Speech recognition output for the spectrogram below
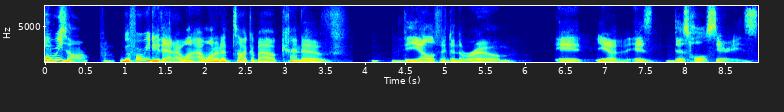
theme we- song. before we do that, I want I wanted to talk about kind of the elephant in the room. It you know is this whole series.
